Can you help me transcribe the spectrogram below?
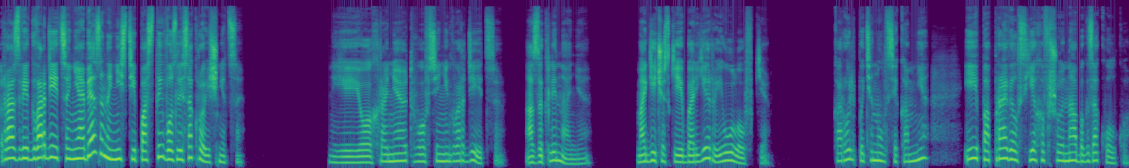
«Разве гвардейцы не обязаны нести посты возле сокровищницы?» Ее охраняют вовсе не гвардейцы, а заклинания. Магические барьеры и уловки. Король потянулся ко мне и поправил съехавшую на бок заколку.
